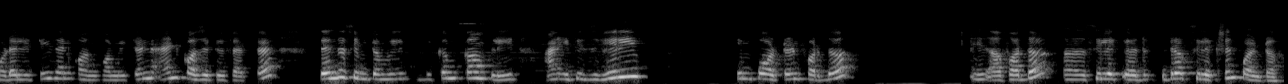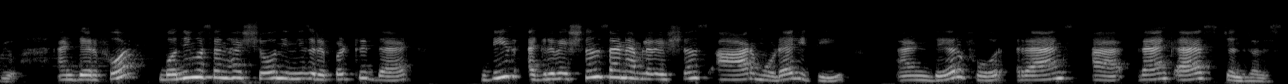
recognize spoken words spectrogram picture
modalities and concomitant and causative factor, then the symptom will become complete and it is very important for the uh, for the uh, select, drug selection point of view. And therefore, Bonninghausen has shown in his repertory that these aggravations and ameliorations are modalities and therefore ranks rank as generals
